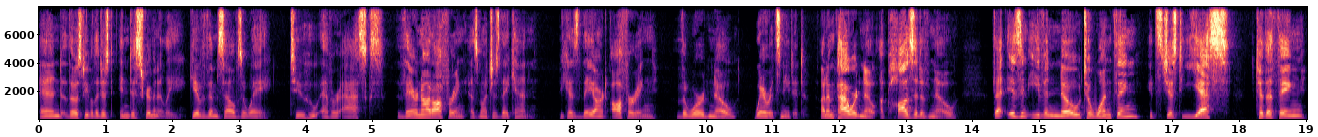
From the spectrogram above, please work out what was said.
And those people that just indiscriminately give themselves away to whoever asks, they're not offering as much as they can because they aren't offering the word no where it's needed. An empowered no, a positive no, that isn't even no to one thing, it's just yes to the thing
